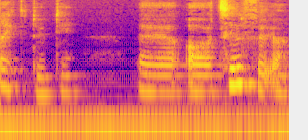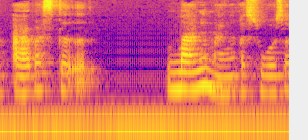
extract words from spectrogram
rigtig dygtige, øh, og tilføre arbejdsstedet mange, mange ressourcer,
